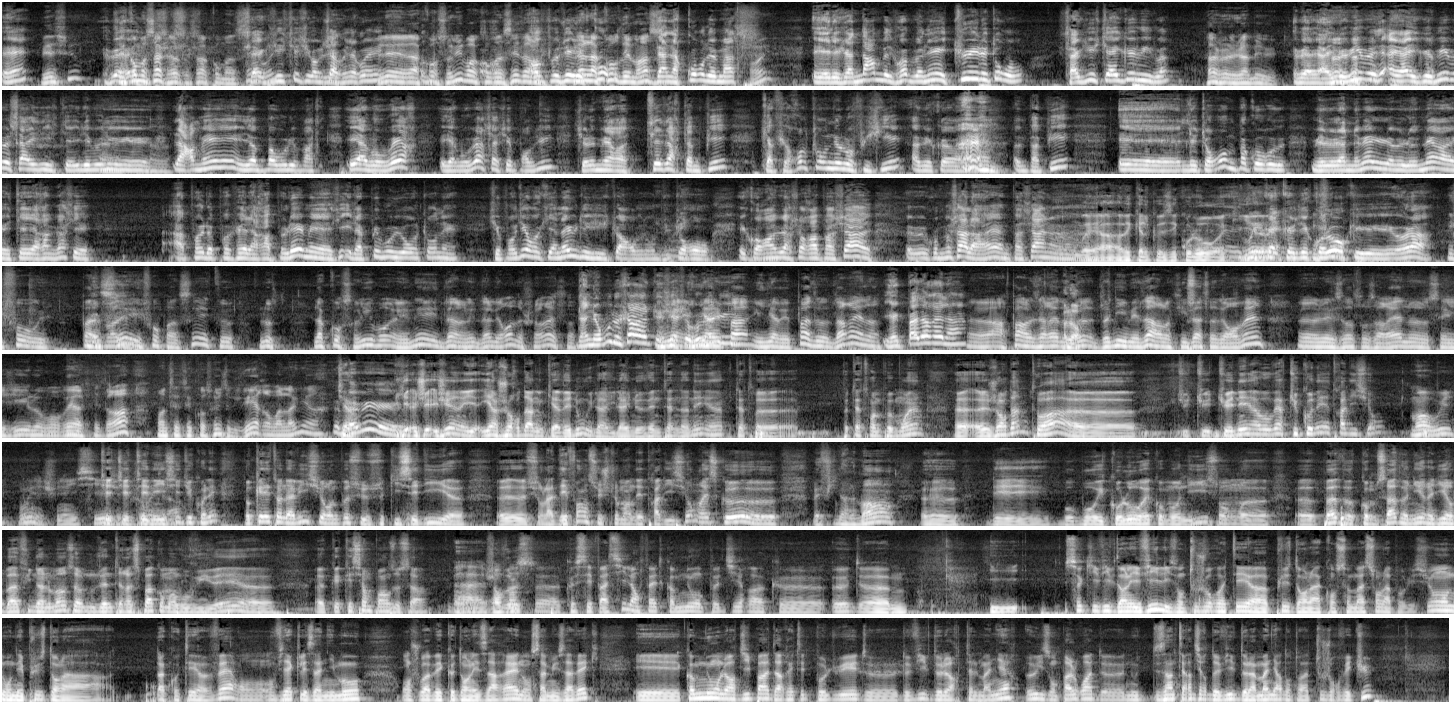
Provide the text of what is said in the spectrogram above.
Hein? Bien sûr. C'est comme ça que ça a commencé. Ça oui. existait, c'est comme ça que ça connaît. la course libre a commencé dans, On faisait dans les la cours- cour des masses. Dans la cour de masse. Oui, Et les gendarmes, des fois, venaient tuer les taureaux. Ça existait à Aigues-Vives. Hein. ça je ne l'ai jamais vu. Eh ben, à ça existait. Il est venu Ah, ah. l'armée, ils n'ont pas voulu partir. Et à Vauvert, et à Vauvert, ça s'est produit. C'est le maire César Tempier qui a fait retourner l'officier avec un papier. Et les taureaux n'ont pas couru. Mais le lendemain, le, le maire a été renversé. Après, le préfet l'a rappelé, mais il n'a plus voulu retourner. C'est pour dire qu'il y en a eu des histoires autour du taureau. Et qu'on ne renversera pas ça euh, comme ça, là, hein, en passant. euh, Ouais, avec quelques écolos euh, qui. Oui, euh, quelques écolos faut- qui. Voilà. Il faut penser, il faut penser que le- la course libre est née dans les, dans les ronds de Charette. Dans les roues de charrette, Il n'y c'est ce que il n'y avait pas, il n'y avait pas de- d'arène. Il n'y avait pas d'arène, hein. Euh, à part les arènes Alors- de, de Nîmes et d'Arles qui datent des Romains, euh, les autres arènes, Saint-Gilles, Vauvert, etc., ont été construites guerre avant la guerre. Bah oui. il y a- j'ai- j'ai un- il y a Jordan qui est avec nous, il a, il a une vingtaine d'années, hein, peut-être euh, peut-être un peu moins. Jordan, toi, euh, tu, tu- tu es né à Vauvert, tu connais les traditions Moi, oui, oui, je suis né ici. Tu es- né ici, là. tu connais. Donc quel est ton avis sur un peu ce, ce qui s'est dit euh, euh, sur la défense justement des traditions? Est-ce que euh, ben, finalement euh, des bobos écolos, hein, comme on dit, sont, euh, euh, peuvent comme ça venir et dire bah, finalement ça ne nous intéresse pas comment vous vivez euh, euh, que- Qu'est-ce qu'on pense de ça? Bah, J'en veut- pense que c'est facile en fait, comme nous on peut dire que eux de ils- ceux qui vivent dans les villes, ils ont toujours été euh, plus dans la consommation, la pollution. Nous on est plus dans la d'un côté euh, vert. On, on vit avec les animaux, on joue avec eux dans les arènes, on s'amuse avec. Et comme nous on leur dit pas d'arrêter de polluer, de, vivre de leur telle manière, eux ils n'ont pas le droit de nous interdire de vivre de la manière dont on a toujours vécu.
